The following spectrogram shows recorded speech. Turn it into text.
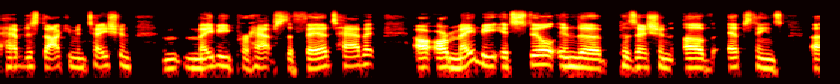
have this documentation. Maybe perhaps the feds have it, or, or, maybe it's still in the possession of Epstein's uh,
